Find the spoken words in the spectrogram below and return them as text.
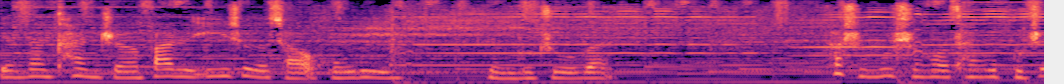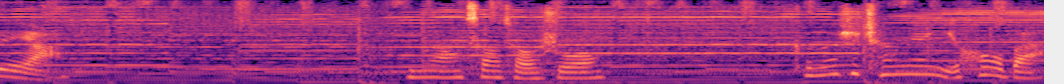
严淡看着发着衣袖的小狐狸，忍不住问：“他什么时候才会不这样？”琳琅笑笑说：“可能是成年以后吧，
